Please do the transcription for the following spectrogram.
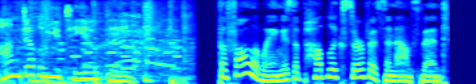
on WTOP. The following is a public service announcement.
